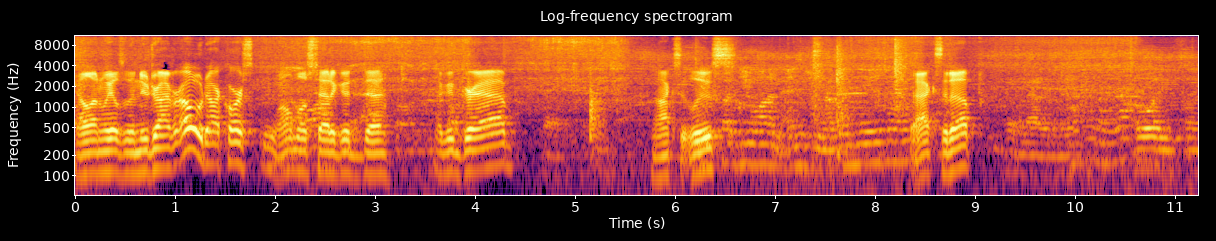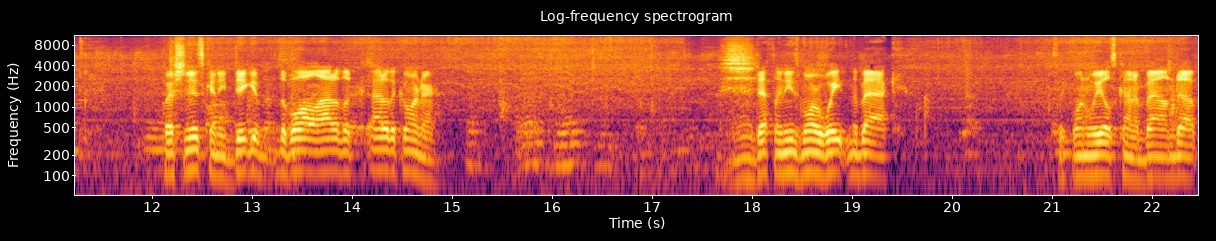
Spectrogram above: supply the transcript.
Hell on wheels with a new driver. Oh, Dark Horse almost had a good, uh, a good grab. Knocks it loose. Backs it up. Question is, can he dig the ball out of the out of the corner? Yeah, definitely needs more weight in the back. It's like one wheel's kind of bound up,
